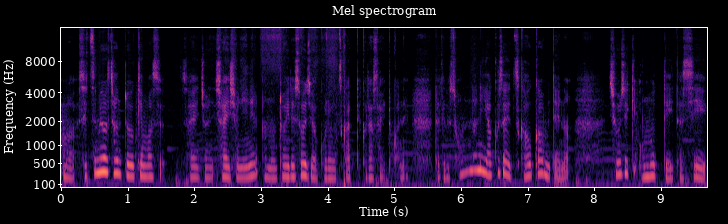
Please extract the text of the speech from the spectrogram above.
まあ、説明はちゃんと受けます。最初に最初にねあのトイレ掃除はこれを使ってくださいとかね。だけどそんなに薬剤使うかみたいな正直思っていたし、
